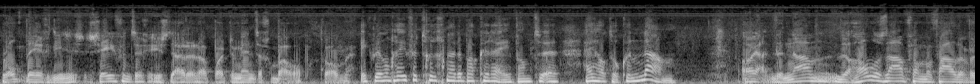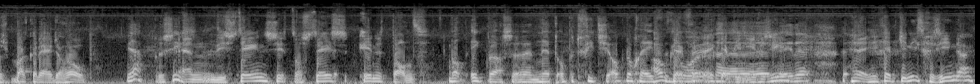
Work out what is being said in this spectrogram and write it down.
Rond 1970 is daar een appartementengebouw opgekomen. Ik wil nog even terug naar de bakkerij, want uh, hij had ook een naam. Oh ja, de, naam, de handelsnaam van mijn vader was Bakkerij de Hoop. Ja, precies. En die steen zit nog steeds in het pand. Want ik was uh, net op het fietsje ook nog even ook door. Even, ik heb je niet gezien. Hey, ik heb je niet gezien daar.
